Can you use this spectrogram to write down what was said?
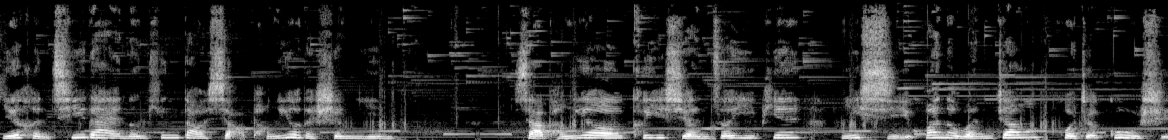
也很期待能听到小朋友的声音。小朋友可以选择一篇你喜欢的文章或者故事，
